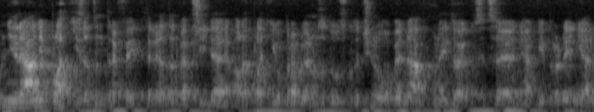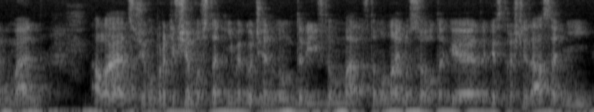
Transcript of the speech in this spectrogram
oni reálně platí za ten trafik, který na ten web přijde, ale platí opravdu jenom za tu skutečnou objednávku. Není to jako sice nějaký prodejní argument, ale což je oproti všem ostatním jako channelům, který v tom, v tom online jsou, tak je, tak je strašně zásadní.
